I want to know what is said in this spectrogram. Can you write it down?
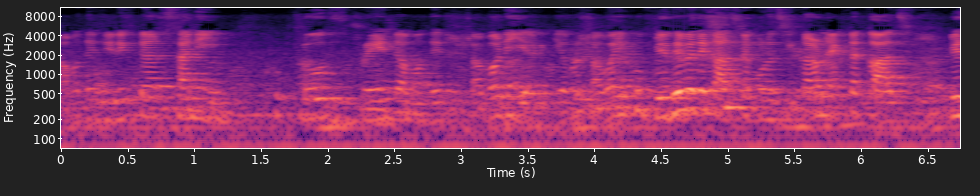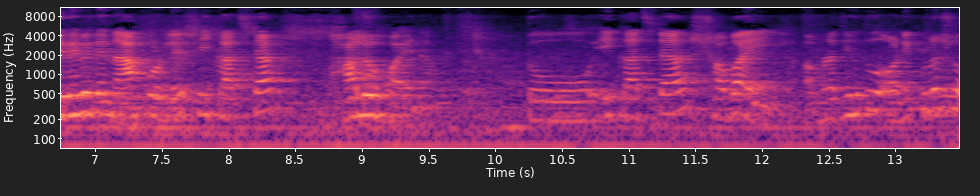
আমাদের ডিরেক্টর সানি খুব ক্লোজ ফ্রেন্ড আমাদের সবারই আর কি। আমরা সবাই খুব বেঁধে বেঁধে কাজটা করেছি। কারণ একটা কাজ বেঁধে বেঁধে না করলে সেই কাজটা ভালো হয় না। তো এই কাজটা সবাই, আমরা যেহেতু অনেকগুলো শো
